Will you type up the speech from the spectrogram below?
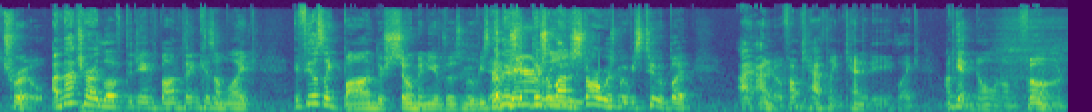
true. I'm not sure I love the James Bond thing because I'm like, it feels like Bond. There's so many of those movies, But and there's there's a lot of Star Wars movies too. But I, I don't know if I'm Kathleen Kennedy, like I'm getting Nolan on the phone.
